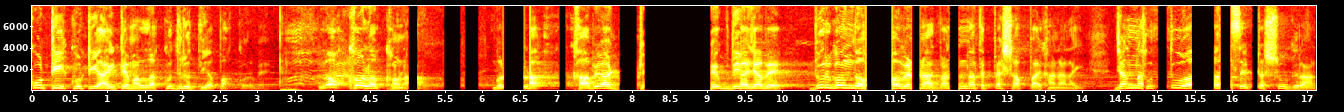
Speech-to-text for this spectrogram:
কোটি কোটি আইটেম আল্লাহ কুদরত দিয়া পাক করবে। লক্ষ লক্ষ না। বলবা, খাবে আর দিয়া যাবে। দুর্গন্ধ হবে না, জান্নাতে পেশাব পায়খানা নাই। জান্নাত থুতু আছে একটা সুগ্রাণ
